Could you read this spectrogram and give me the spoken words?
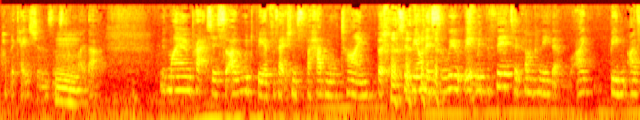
publications and Mm. stuff like that. With my own practice, I would be a perfectionist if I had more time. But to be honest, we, it, with the theatre company that I been I've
